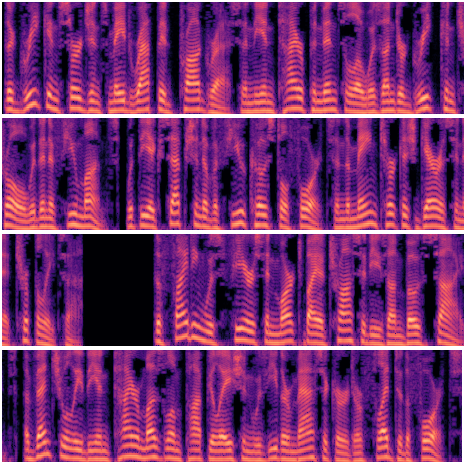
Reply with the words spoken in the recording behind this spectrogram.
The Greek insurgents made rapid progress and the entire peninsula was under Greek control within a few months, with the exception of a few coastal forts and the main Turkish garrison at Tripolitsa. The fighting was fierce and marked by atrocities on both sides, eventually the entire Muslim population was either massacred or fled to the forts.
